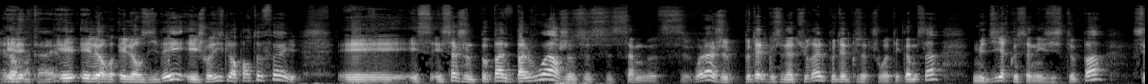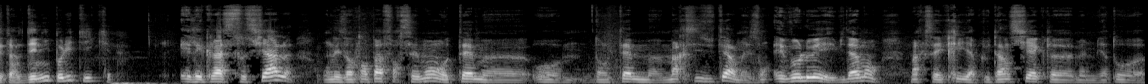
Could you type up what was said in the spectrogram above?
et, leurs intérêts. Et, leur, et, leurs idées, et ils choisissent leur portefeuille. Et, ça, je ne peux pas ne pas le voir. Je, ça me, voilà, peut-être que c'est naturel, peut-être que ça a toujours été comme ça, mais dire que ça n'existe pas, c'est un déni politique. Et les classes sociales, on les entend pas forcément au thème, euh, au, dans le thème marxiste du terme. Elles ont évolué, évidemment. Marx a écrit il y a plus d'un siècle, même bientôt euh,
